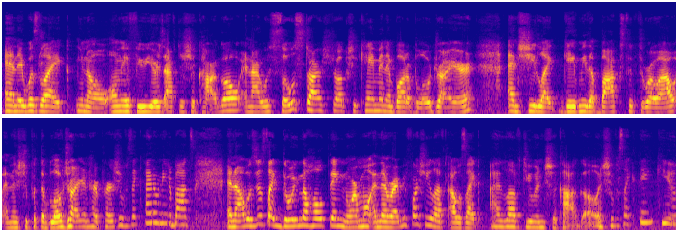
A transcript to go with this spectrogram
and it was like, you know, only a few years after Chicago and I was so starstruck. She came in and bought a blow dryer and she like gave me the box to throw out and then she put the blow dryer in her purse. She was like, I don't need a box. And I was just like doing the whole thing normal and then right before she left, I was like, I loved you in Chicago. And she was like, thank you.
